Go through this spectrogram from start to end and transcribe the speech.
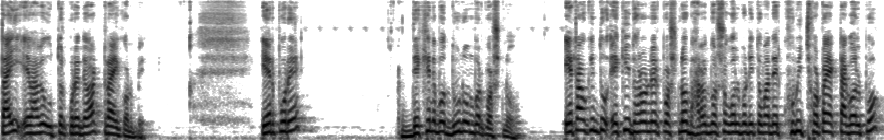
তাই এভাবে উত্তর করে দেওয়ার ট্রাই করবে। এরপরে দেখে নেব দু নম্বর প্রশ্ন। এটাও কিন্তু একই ধরনের প্রশ্ন, ভারতবর্ষ গল্পটি তোমাদের খুবই ছোট একটা গল্প।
